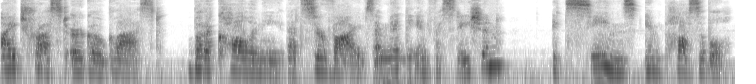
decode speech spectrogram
I trust Ergo Glast, but a colony that survives amid the infestation? It seems impossible.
